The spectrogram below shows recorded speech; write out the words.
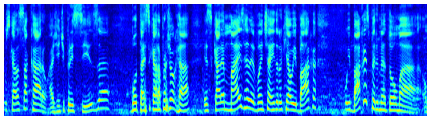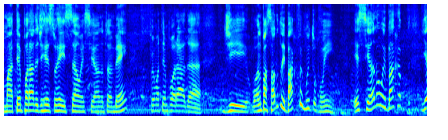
os caras sacaram. A gente precisa botar esse cara pra jogar. Esse cara é mais relevante ainda do que é o Ibaka. O Ibaka experimentou uma, uma temporada de ressurreição esse ano também. Foi uma temporada de. O ano passado do Ibaka foi muito ruim. Esse ano o Ibaka. E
